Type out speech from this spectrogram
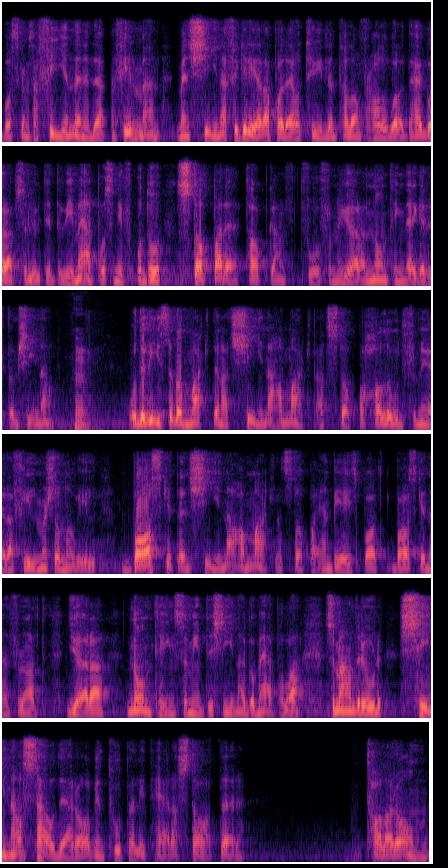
vad ska man säga, fienden i den filmen. Men Kina fick reda på det och tydligen talade om för Hollywood att det här går absolut inte vi med på. och då stoppade Top Gun 2 från att göra någonting negativt om Kina. Mm. Och det visar då makten att Kina har makt att stoppa Hollywood från att göra filmer som de vill. Basketen, Kina har makt att stoppa NBAs basketen från att göra någonting som inte Kina går med på. Va? Så med andra ord, Kina och Saudiarabien, totalitära stater, talar om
